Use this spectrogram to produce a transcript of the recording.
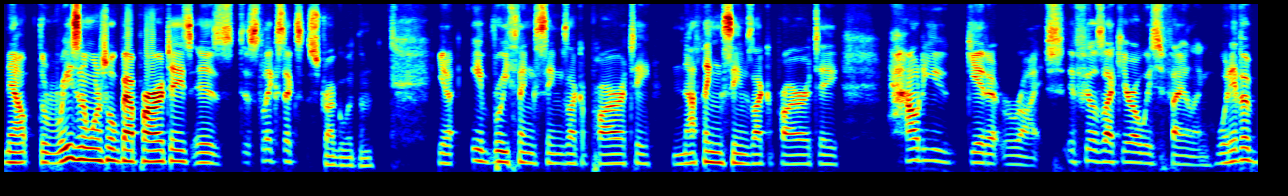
Now, the reason I want to talk about priorities is dyslexics struggle with them. You know, everything seems like a priority, nothing seems like a priority. How do you get it right? It feels like you're always failing. Whatever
